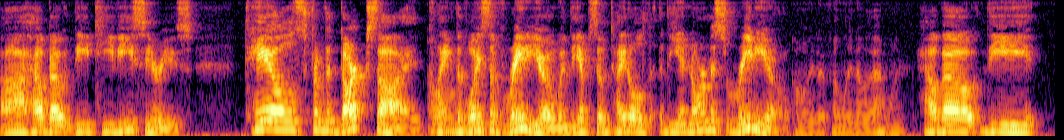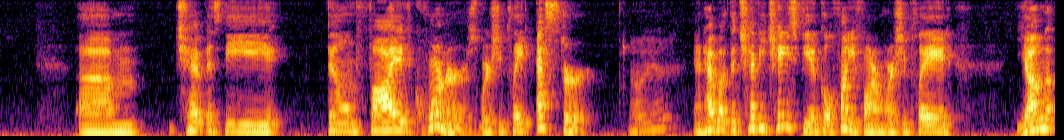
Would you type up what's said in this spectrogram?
Uh, how about the TV series Tales from the Dark Side, playing the voice of Radio in the episode titled The Enormous Radio? Oh, I definitely know that one. How about the um, che- it's the film Five Corners, where she played Esther? Oh yeah. And how about the Chevy Chase vehicle Funny Farm, where she played young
